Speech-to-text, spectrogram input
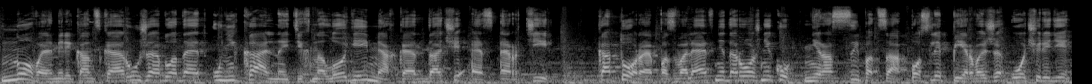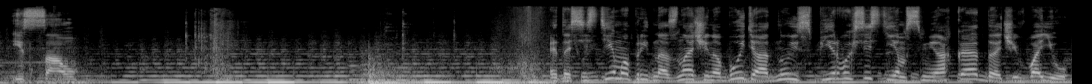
Новое американское оружие обладает уникальной технологией мягкой отдачи SRT которая позволяет внедорожнику не рассыпаться после первой же очереди из САУ. Эта система предназначена быть одной из первых систем с мягкой отдачей в бою,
